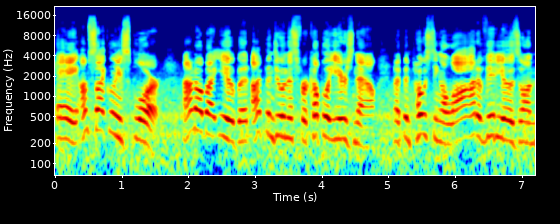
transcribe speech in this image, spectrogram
Hey, I'm Cycling Explorer. I don't know about you, but I've been doing this for a couple of years now, and I've been posting a lot of videos on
